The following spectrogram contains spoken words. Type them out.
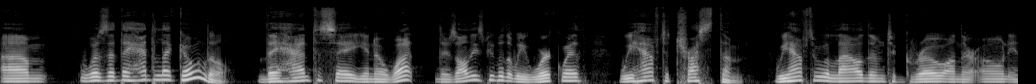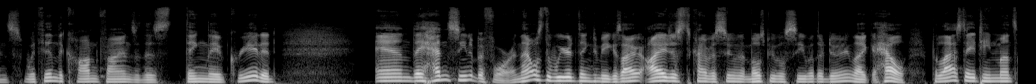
um, was that they had to let go a little. They had to say, you know what? There's all these people that we work with. We have to trust them. We have to allow them to grow on their own in within the confines of this thing they've created and they hadn't seen it before. And that was the weird thing to me because I, I just kind of assume that most people see what they're doing. Like, hell, for the last 18 months,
